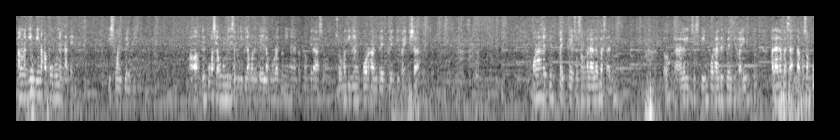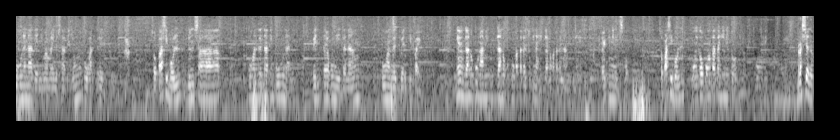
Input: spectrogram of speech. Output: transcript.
Ang naging pinakapuhunan natin is 120. Oo, dun po kasi ako bumili sa binibilang ko ng tela. Mura doon na tatlong piraso. So, magiging 425 siya. 425 pesos ang kalalabasan. Ito, lalagay ko sa screen, 425 kalalabasan. Tapos ang puhunan natin, ima-minus natin yung 200. So, possible, dun sa 200 nating puhunan, pwede tayo kumita ng 225. Ngayon, gano'n po namin, gano'n ko po katagal ito kinahi, gano'n katagal namin kinahi? 30 minutes po. So, possible, kung ikaw po ang tatahin nito, kung. Brush yan, no?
